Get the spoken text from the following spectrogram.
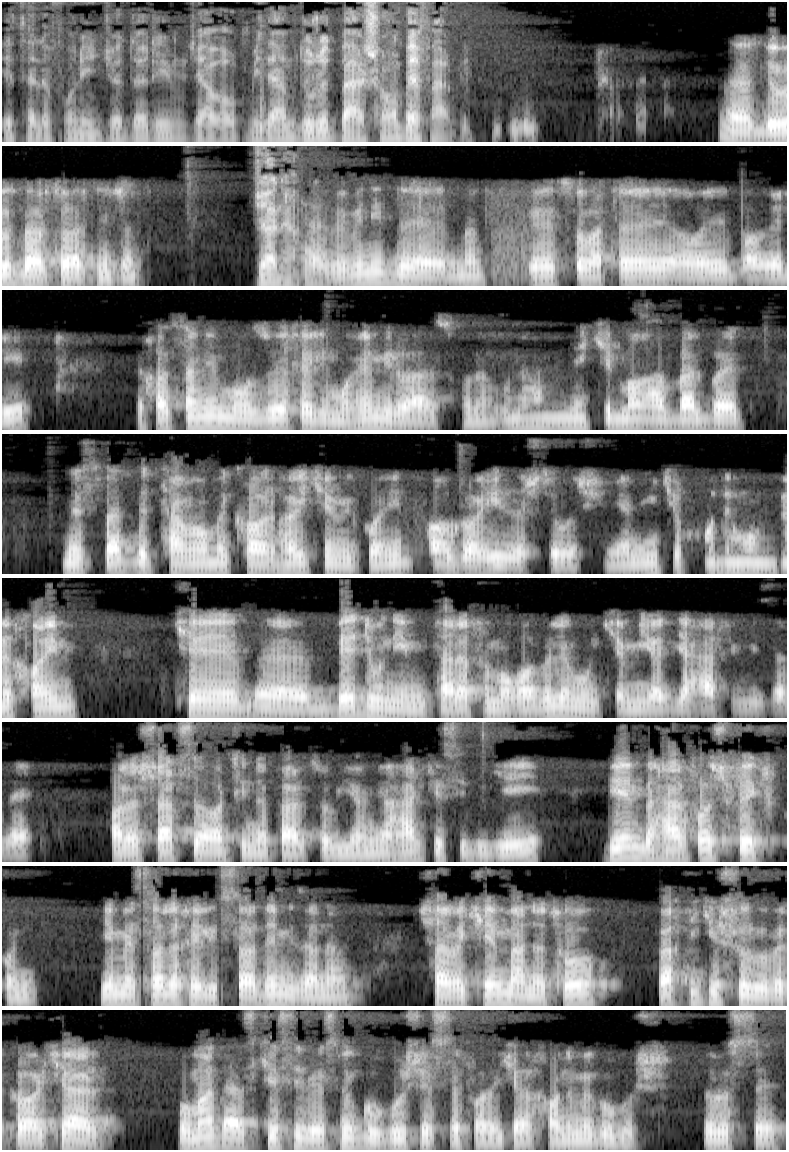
یه تلفن اینجا داریم جواب میدم. درود بر شما بفرمایید. درود بر تو آرتین جان. جانم. ببینید من توی صحبت آقای باقری می‌خواستم یه موضوع خیلی مهمی رو عرض کنم. اون هم اینه که ما اول باید نسبت به تمام کارهایی که می‌کنیم آگاهی داشته باشیم. یعنی اینکه خودمون بخوایم که بدونیم طرف مقابلمون که میاد یه حرفی می‌زنه. حالا شخص آرتین پرتوبیان یا هر کسی دیگه ای بیایم به حرفاش فکر کنیم. یه مثال خیلی ساده می‌زنم. شبکه من و تو وقتی که شروع به کار کرد اومد از کسی به اسم گوگوش استفاده کرد خانم گوگوش. درسته؟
